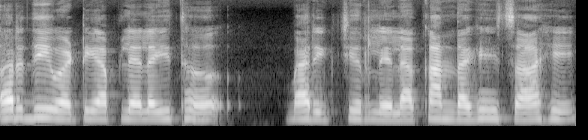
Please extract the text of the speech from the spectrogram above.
अर्धी वाटी आपल्याला इथं बारीक चिरलेला कांदा घ्यायचा आहे.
